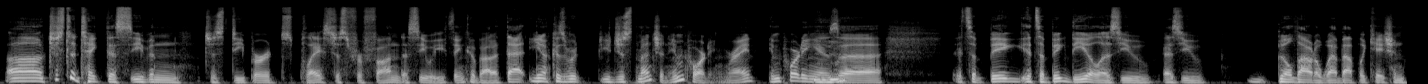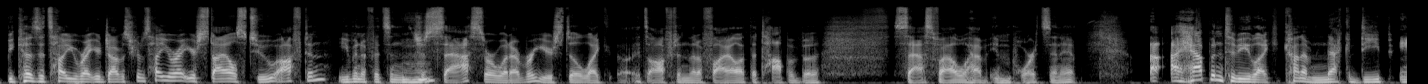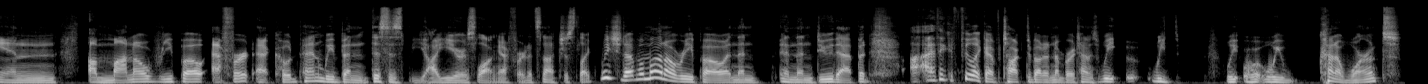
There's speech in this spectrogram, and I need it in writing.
Uh, just to take this even just deeper place, just for fun, to see what you think about it. That you know, because we're you just mentioned importing, right? Importing is a it's a big it's a big deal as you as you build out a web application because it's how you write your JavaScript. It's how you write your styles too. Often, even if it's in Mhm. just Sass or whatever, you're still like uh, it's often that a file at the top of a Sass file will have imports in it. I- happen to be like kind of neck deep in a mono repo effort at CodePen. We've been this is a years long effort. It's not just like we should have a mono repo and then and then do that. But I think I feel like I've talked about a number of times. We we we we kind of weren't.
